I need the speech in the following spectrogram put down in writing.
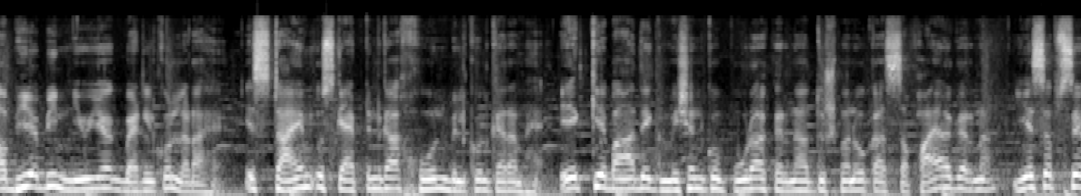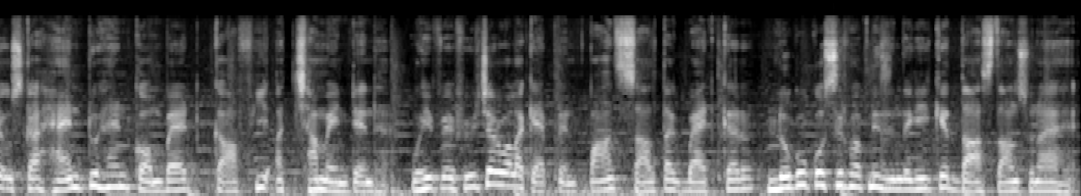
अभी अभी न्यूयॉर्क बैटल को लड़ा है। इस टाइम उस कैप्टन का खून बिल्कुल गर्म है। एक के बाद एक मिशन को पूरा करना, दुश्मनों का सफाया करना, ये सबसे उसका हैंड टू हैंड कॉम्बैट काफ़ी अच्छा मेंटेन है। वही पे फ्यूचर वाला कैप्टन पाँच साल तक बैठकर लोगों को सिर्फ़ अपनी ज़िंदगी के दास्तान सुनाया है,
